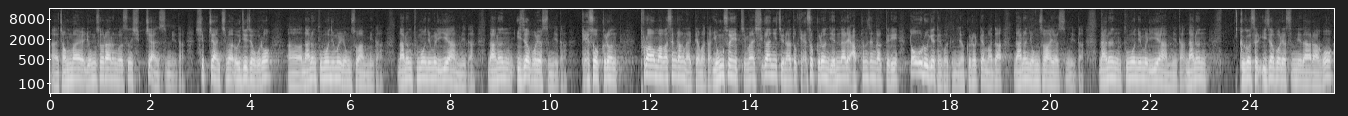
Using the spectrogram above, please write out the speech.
아, 정말 용서라는 것은 쉽지 않습니다. 쉽지 않지만 의지적으로 어, 나는 부모님을 용서합니다. 나는 부모님을 이해합니다. 나는 잊어버렸습니다. 계속 그런 트라우마가 생각날 때마다 용서했지만 시간이 지나도 계속 그런 옛날의 아픈 생각들이 떠오르게 되거든요. 그럴 때마다 나는 용서하였습니다. 나는 부모님을 이해합니다. 나는 그것을 잊어버렸습니다 라고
